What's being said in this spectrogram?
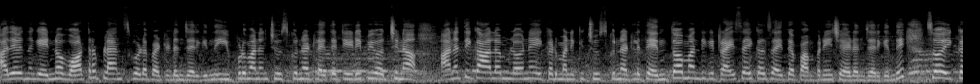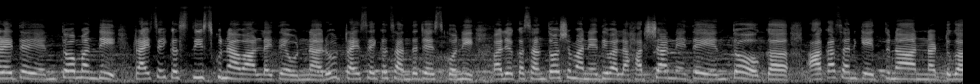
అదేవిధంగా ఎన్నో వాటర్ ప్లాంట్స్ కూడా పెట్టడం జరిగింది. ఇప్పుడు మనం చూసుకున్నట్లయితే టీడీపీ వచ్చిన అనతి కాలంలోనే ఇక్కడ మనకి చూసుకున్నట్లయితే ఎంతో మందికి ట్రైసైకిల్స్ అయితే పంపిణీ చేయడం జరిగింది. సో ఇక్కడైతే ఎంతో మంది ట్రైసైకిల్స్ తీసుకున్న వాళ్ళైతే ఉన్నారు. ట్రైసైకిల్స్ అందజేసుకొని వాళ్ళ యొక్క సంతోషం అనేది వాళ్ళ హర్షాన్ని అయితే ఎంతో ఒక ఆకాశానికి ఎత్తున అన్నట్టుగా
